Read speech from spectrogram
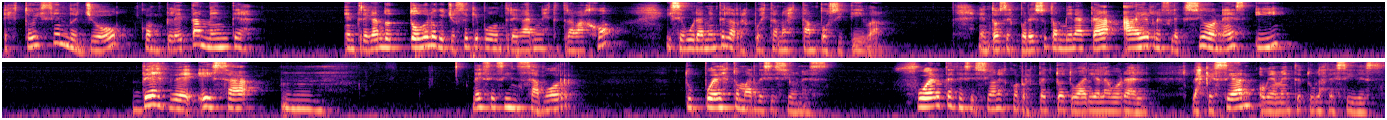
estoy siendo yo completamente entregando todo lo que yo sé que puedo entregar en este trabajo y seguramente la respuesta no es tan positiva. Entonces, por eso también acá hay reflexiones y desde esa mm, de ese sinsabor tú puedes tomar decisiones, fuertes decisiones con respecto a tu área laboral. Las que sean, obviamente tú las decides.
